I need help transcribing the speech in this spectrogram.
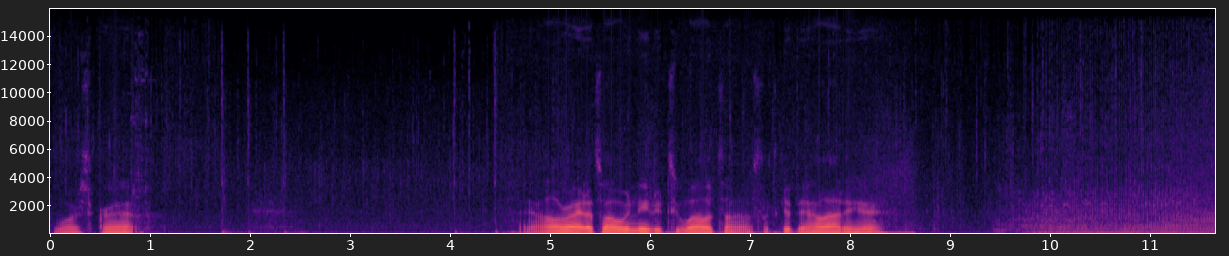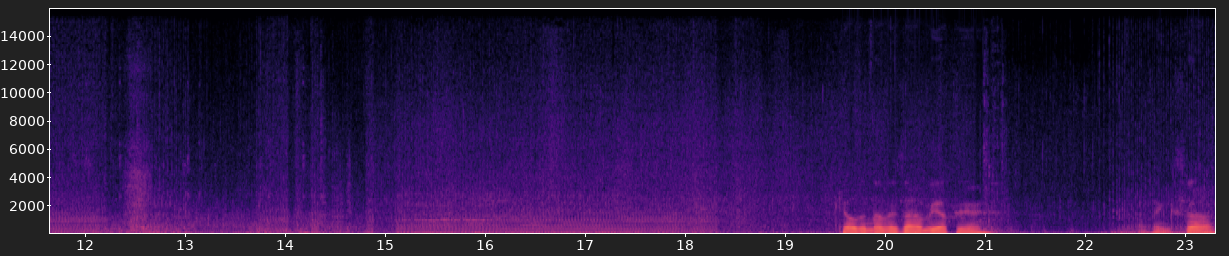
Some more scrap. Yeah, alright, that's all we needed. Two Molotovs. Let's get the hell out of here. Killed another zombie up here? I think so.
